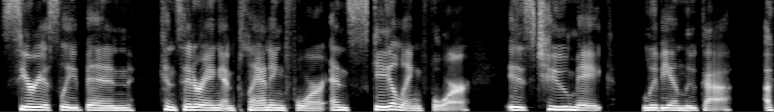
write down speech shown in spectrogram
seriously been considering and planning for and scaling for is to make Livie and Luca a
